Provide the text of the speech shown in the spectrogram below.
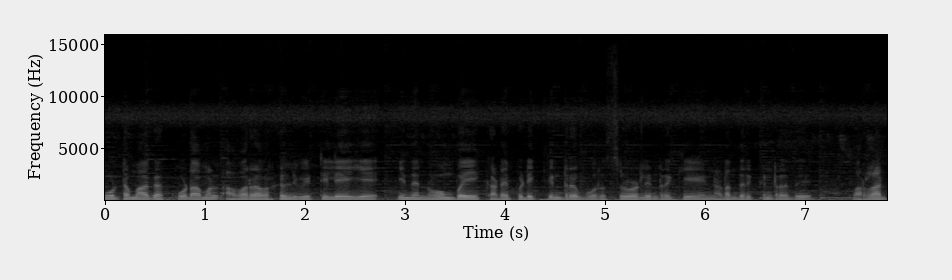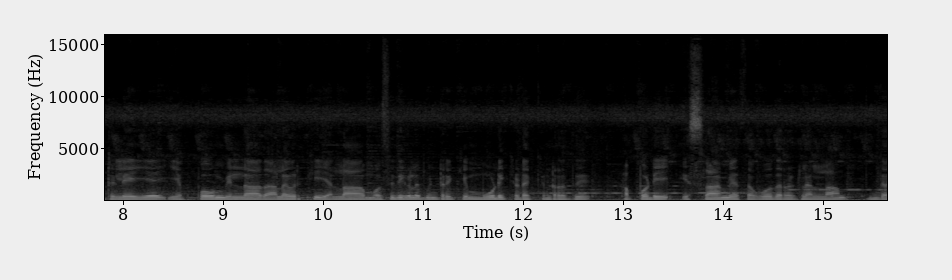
கூட்டமாக கூடாமல் அவரவர்கள் வீட்டிலேயே இந்த நோன்பை கடைபிடிக்கின்ற ஒரு சூழல் இன்றைக்கு நடந்திருக்கின்றது. வரலாற்றிலேயே எப்பவும் இல்லாத அளவிற்கு எல்லா மசூதிகளும் இன்றைக்கு மூடி கிடக்கின்றது. அப்படி இஸ்லாமிய சகோதரர்கள் எல்லாம் இந்த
